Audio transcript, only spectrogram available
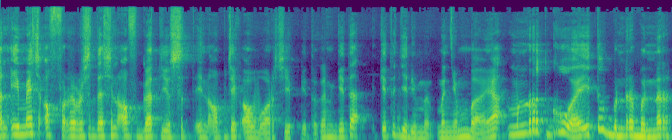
an image of representation of God used in object of worship gitu kan. Kita kita jadi me- menyembah ya. Menurut gue itu bener-bener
